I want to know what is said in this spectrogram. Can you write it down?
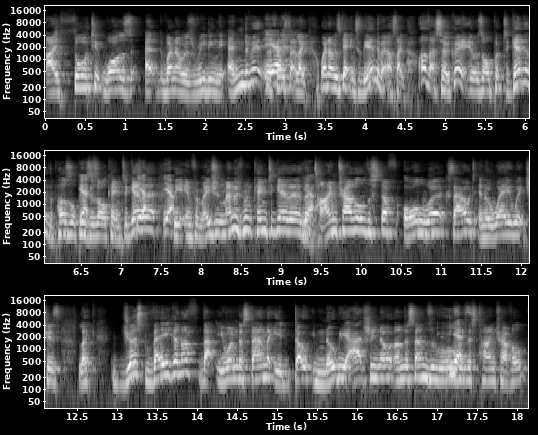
I thought it was at, when I was reading the end of it. The Yeah. first like when I was getting to the end of it, I was like, "Oh, that's so great! It was all put together. The puzzle pieces all came together. Yeah, yeah. The information management came together. The Yeah. time travel, the stuff all works out in a way which is like just vague enough that you understand that you don't. Nobody actually know understands the rules Yes. of this time travel.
